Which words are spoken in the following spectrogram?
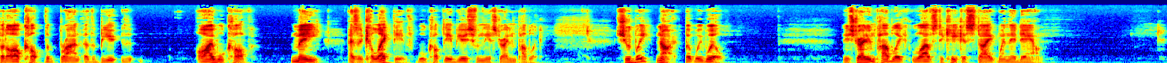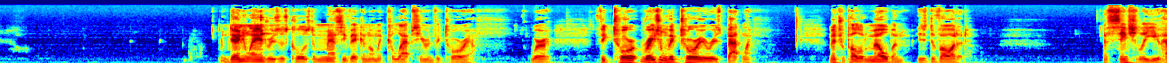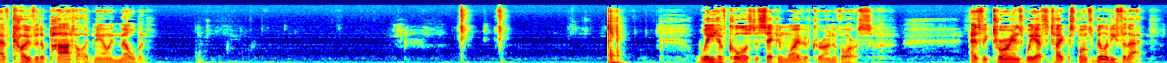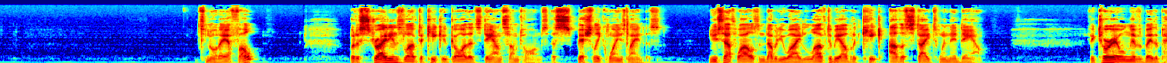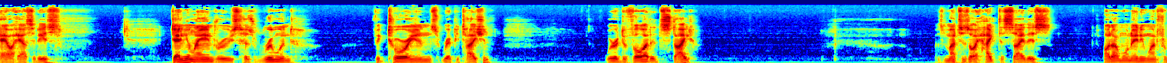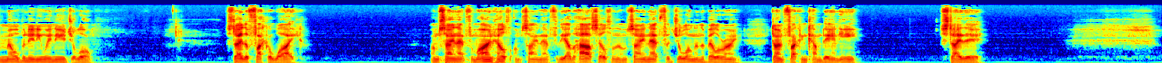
but I'll cop the brunt of the bu- I will cop me as a collective will cop the abuse from the Australian public. Should we? No, but we will. The Australian public loves to kick a state when they're down. Daniel Andrews has caused a massive economic collapse here in Victoria, where Victoria, regional Victoria is battling. Metropolitan Melbourne is divided essentially you have COVID apartheid now in Melbourne. We have caused a second wave of coronavirus. As Victorians, we have to take responsibility for that. It's not our fault. But Australians love to kick a guy that's down sometimes, especially Queenslanders. New South Wales and WA love to be able to kick other states when they're down. Victoria will never be the powerhouse it is. Daniel Andrews has ruined Victorians' reputation. We're a divided state. As much as I hate to say this, I don't want anyone from Melbourne anywhere near Geelong. Stay the fuck away. I'm saying that for my own health, I'm saying that for the other half's health, and I'm saying that for Geelong and the Bellarine. Don't fucking come down here. Stay there.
